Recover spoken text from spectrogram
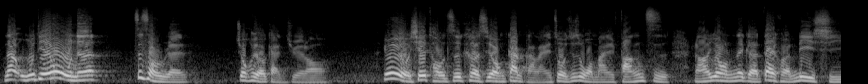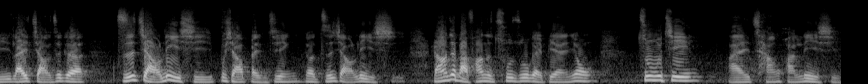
那五点五呢？这种人就会有感觉喽，因为有些投资客是用杠杆来做，就是我买房子，然后用那个贷款利息来缴这个只缴利息不缴本金，就只缴利息，然后再把房子出租给别人，用租金来偿还利息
